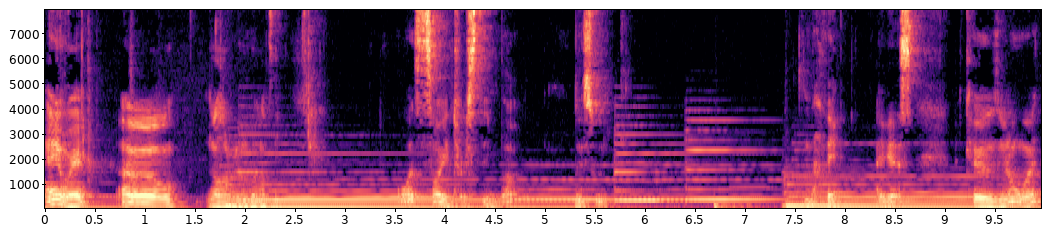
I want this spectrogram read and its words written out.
Anyway uh, ngalamin banget sih what's so interesting about this week. Nothing I guess. Because you know what?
